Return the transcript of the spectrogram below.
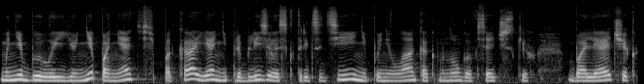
Мне было ее не понять, пока я не приблизилась к 30 и не поняла, как много всяческих болячек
